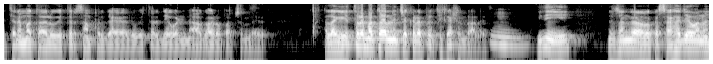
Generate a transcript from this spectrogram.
ఇతర మతాలు ఇతర సంప్రదాయాలు ఇతర దేవుడిని ఆగౌరవపరచలేదు అలాగే ఇతర మతాల నుంచి ఎక్కడ ప్రతిఘటన రాలేదు. ఇది నిజంగా ఒక సహజీవనం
